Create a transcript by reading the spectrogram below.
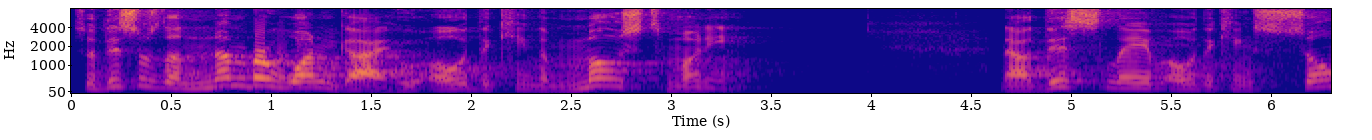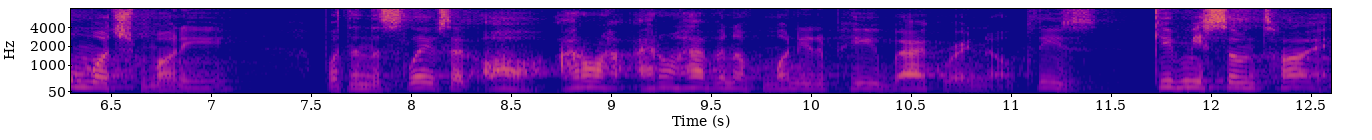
So, this was the number one guy who owed the king the most money. Now, this slave owed the king so much money, but then the slave said, Oh, I don't, I don't have enough money to pay you back right now. Please give me some time.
